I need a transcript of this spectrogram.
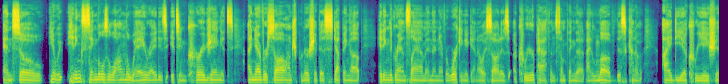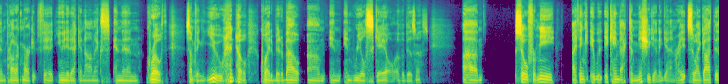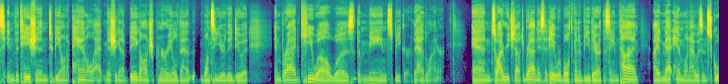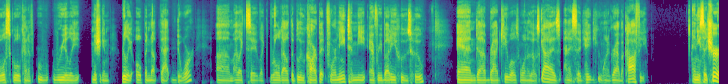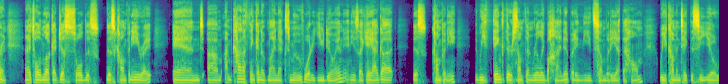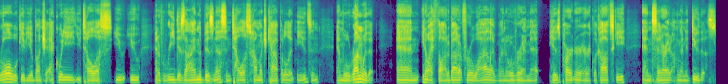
And so you know hitting singles along the way, right? It's it's encouraging. It's I never saw entrepreneurship as stepping up hitting the grand slam and then never working again. I always saw it as a career path and something that I mm-hmm. loved this kind of idea creation, product market fit, unit economics, and then growth. Something you know quite a bit about um, in in real scale of a business. Um, so for me, I think it w- it came back to Michigan again, right? So I got this invitation to be on a panel at Michigan, a big entrepreneurial event. Once a year they do it, and Brad Keywell was the main speaker, the headliner. And so I reached out to Brad and I said, "Hey, we're both going to be there at the same time." I had met him when I was in school. School kind of really Michigan really opened up that door. Um, I like to say like rolled out the blue carpet for me to meet everybody who's who. And uh, Brad Keywell was one of those guys. And I said, "Hey, do you want to grab a coffee?" And he said, "Sure." And, and I told him, "Look, I just sold this this company, right?" and um, I'm kind of thinking of my next move. What are you doing? And he's like, hey, I've got this company. We think there's something really behind it, but it needs somebody at the helm. Will you come and take the CEO role? We'll give you a bunch of equity. You tell us you you kind of redesign the business and tell us how much capital it needs, and and we'll run with it. And you know, I thought about it for a while. I went over. I met his partner Eric Lefkofsky and said, "All right, I'm going to do this."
